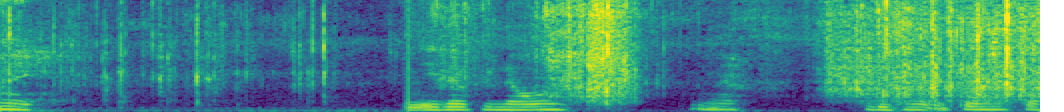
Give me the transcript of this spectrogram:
นี่นี่แหละพี่น้องนะดึงเอาต้นก็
